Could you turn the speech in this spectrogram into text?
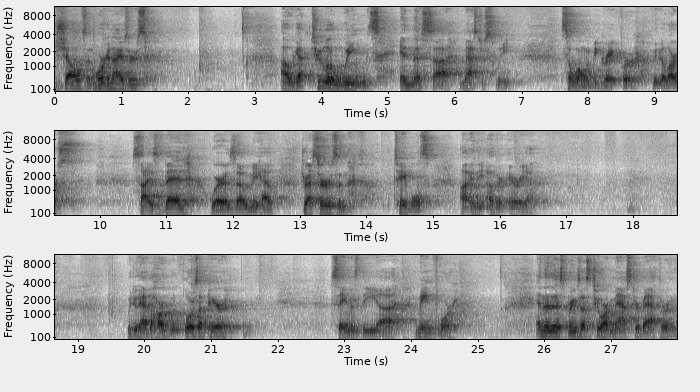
shelves and organizers. Uh, we got two little wings in this uh, master suite. So one would be great for maybe a large size bed, whereas uh, we may have dressers and tables uh, in the other area. We do have the hardwood floors up here, same as the uh, main floor. And then this brings us to our master bathroom.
